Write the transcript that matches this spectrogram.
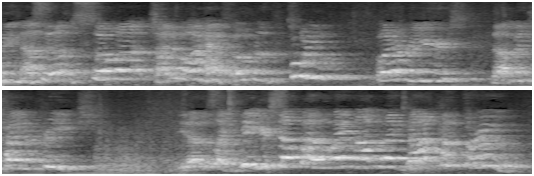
We mess it up so much. I know I have over 20 whatever years that I've been trying to preach. You know, it's like get yourself out of the way and I'll let God come through.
